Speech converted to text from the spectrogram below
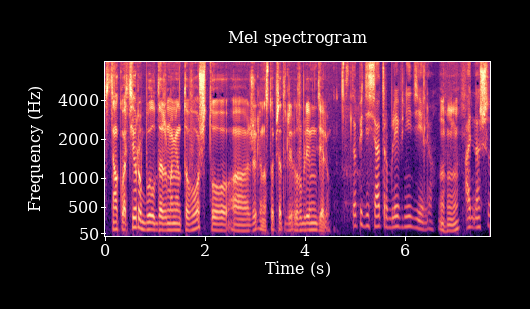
Снял квартиру, был даже момент того, что а, жили на 150 рублей в неделю. 150 рублей в неделю. Угу. А на что,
